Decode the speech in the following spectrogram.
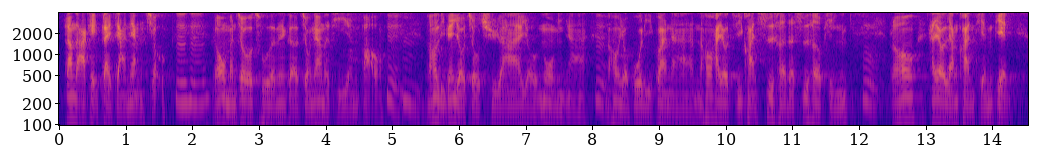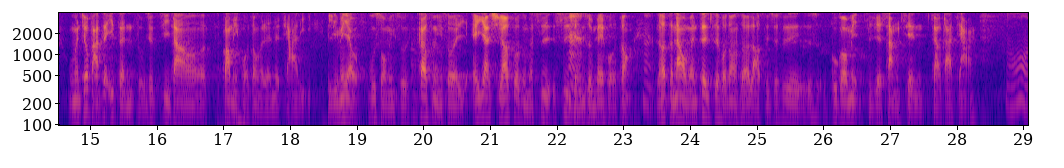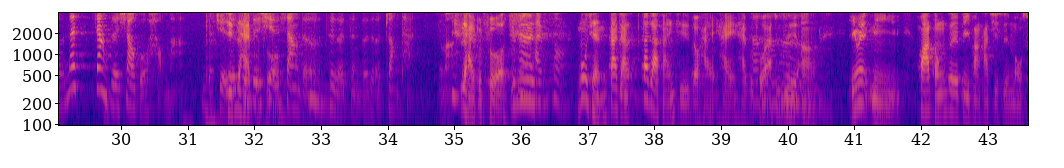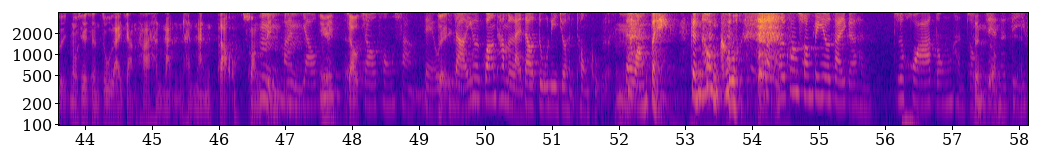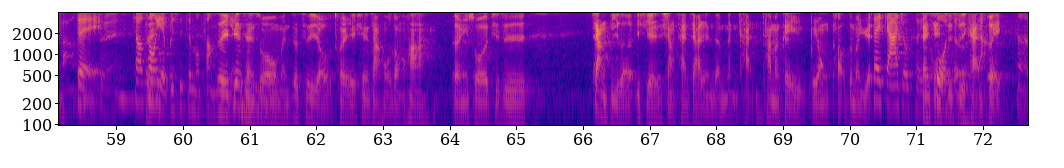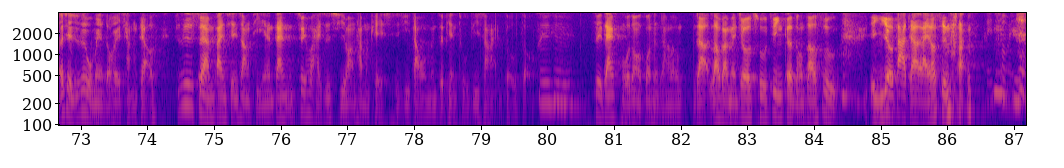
让大家可以在家酿酒，嗯哼，然后我们就出了那个酒酿的体验包，嗯嗯，然后里面有酒曲啊，有糯米啊，嗯，然后有玻璃罐啊，然后还有几款适合的试喝瓶，嗯，然后还有两款甜点，我们就把这一整组就寄到报名活动的人的家里，里面有附说明书，告诉你说，哎，要需要做什么事事前准备活动，嗯，然后等到我们正式活动的时候，老师就是 Google Meet 直接上线教大家，哦，那这样子的效果好吗？你们觉其实得这是线上的这个整个的状态，对吗？是还不错，就是还不错，目前大家大家反应其实都还还还不错啊，就是呃，因为你花东这个地方，它其实某些某些程度来讲，它很难很难到双滨，蛮遥因为交交通上，对，我知道，因为光他们来到都立就很痛苦了，嗯。再往北更痛苦。何何况双滨又在一个很就是花东很中间的地方，对对，交通也不是这么方便，所以变成说我们这次有推线上活动的话，等于说其实降低了一些想参加人的门槛，他们可以不用跑这么远。在家就可以但先试试看对嗯，而且就是我们也都会强调，就是虽然办线上体验，但最后还是希望他们可以实际到我们这片土地上来走走。嗯哼，所以在活动的过程当中，你知道老板们就出尽各种招数，引诱大家来到现场。没错没错，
